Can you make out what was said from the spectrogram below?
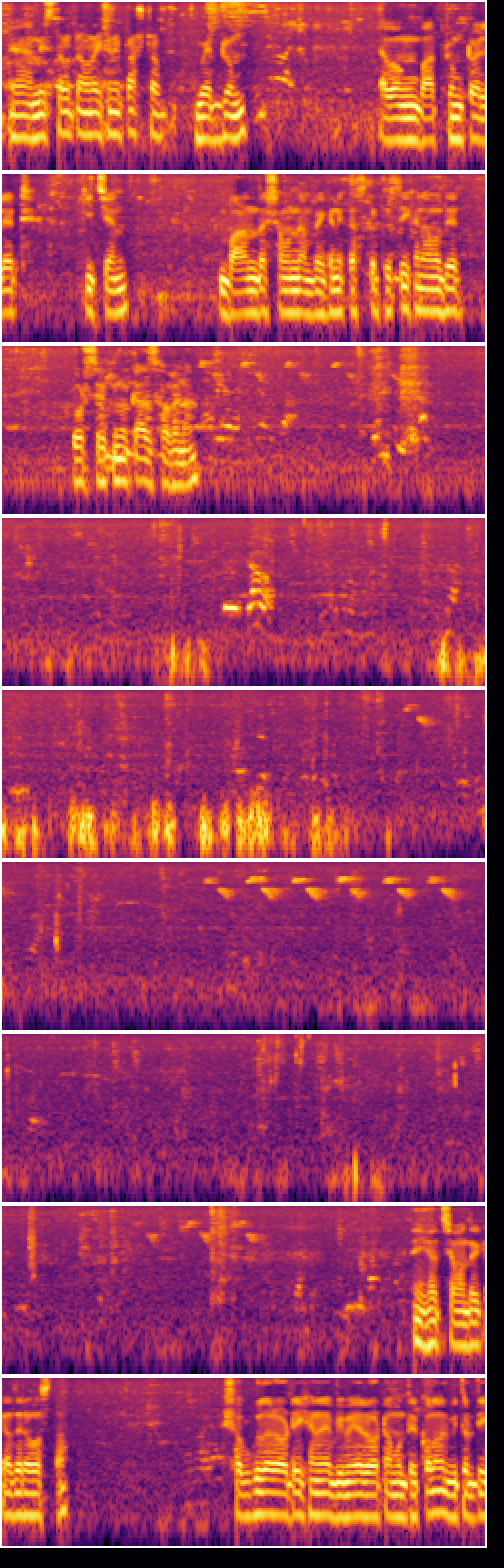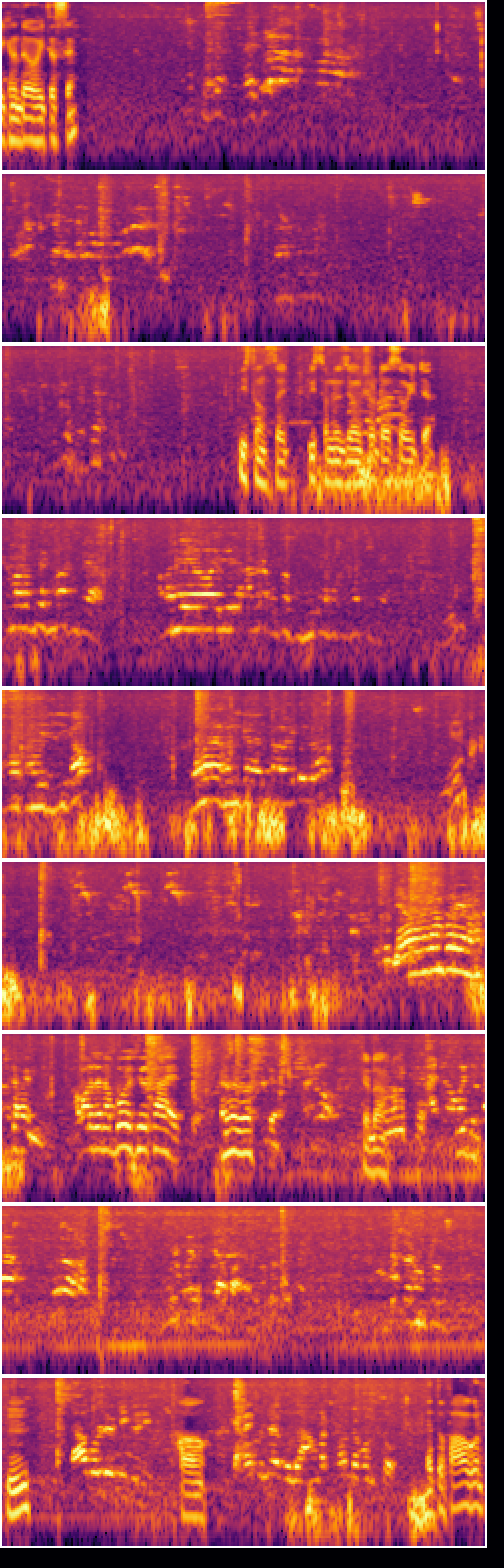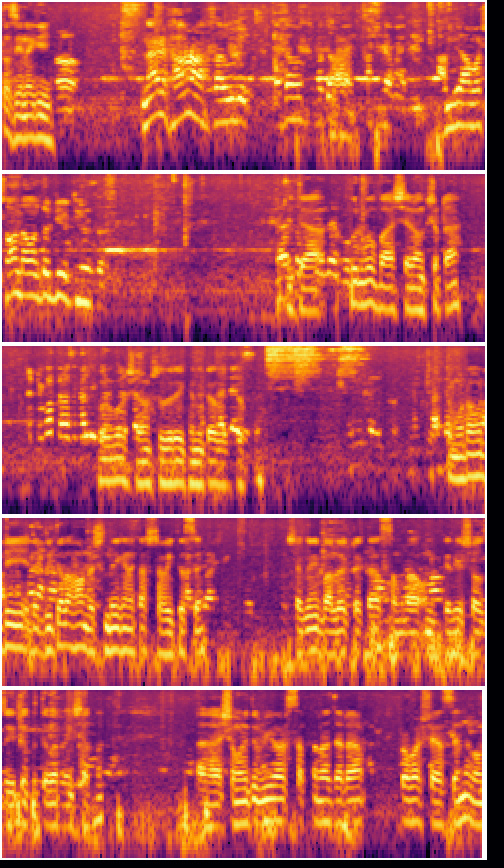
হ্যাঁ, নিচতলাতে আমরা এখানে পাঁচটা বেডরুম এবং বাথরুম টয়লেট কিচেন বারান্দার সামনে আমরা এখানে কাজ করতেছি। এখানে আমাদের কোর্সের কোনো কাজ হবে না। এই হচ্ছে আমাদের কাজের অবস্থা সবগুলো রড এখানে, বিমের রড আমাদের কলমের ভিতর দিয়ে এখানে দেওয়া হইতেছে। পিছন সাইড পিছনের যে অংশটা আছে ওইটা। কাম করে না আমার জানা বয়স সাহেব হ্যাঁ হুম হ্যাঁ এত ফাওয়া করতেছি নাকি না এটা খাও না সাউলি টাকা। আমি আমার সন্ধ্যা মতো ডিউটি হতো এটা পূর্ব পাশের অংশটা। পূর্ব পাশের অংশ ধরে এখানে কাজ হইতেছে তো মোটামুটি এটা দুইতলা ফাউন্ডেশন দিয়ে এখানে কাজটা হইতেছে। আশা করি ভালো একটা কাজ, আমরা অনেককে দিয়ে সহযোগিতা করতে পারব ইনশাল্লাহ সম্মানিত ভিউয়ার্স আপনারা যারা প্রবাসে আছেন এবং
